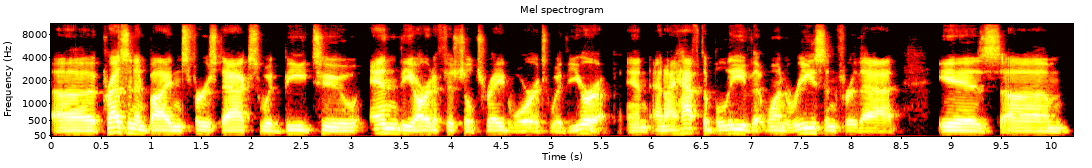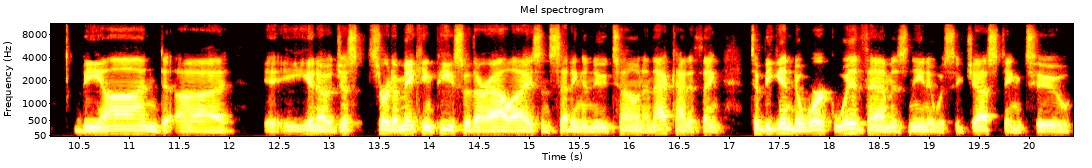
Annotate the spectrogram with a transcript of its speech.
uh, President Biden's first acts would be to end the artificial trade wars with Europe, and and I have to believe that one reason for that is um, beyond you know, just sort of making peace with our allies and setting a new tone and that kind of thing, to begin to work with them, as Nina was suggesting, to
